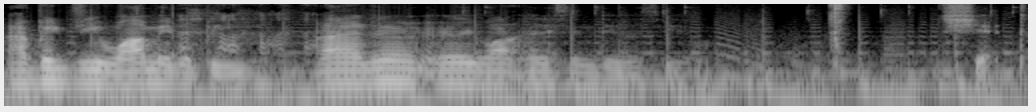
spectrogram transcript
How big do you want me to be? I don't really want anything to do with you. Shit.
